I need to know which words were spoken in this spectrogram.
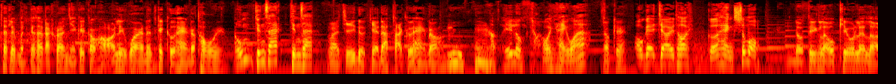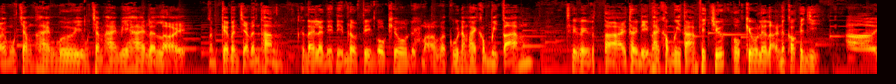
Thế là mình có thể đặt ra những cái câu hỏi liên quan đến cái cửa hàng đó thôi. Đúng chính xác chính xác. Và chỉ được giải đáp tại cửa hàng đó. Ừ. hợp lý luôn. Trời ơi hay quá. Ok. Ok chơi thôi. Cửa hàng số 1 đầu tiên là Okio Lê Lợi 120 122 Lê Lợi. Nằm kế bên chợ Bến Thành. Đây là địa điểm đầu tiên của Okio được mở vào cuối năm 2018 thế về tại thời điểm 2018 phía trước Okio Lê Lợi nó có cái gì ờ,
